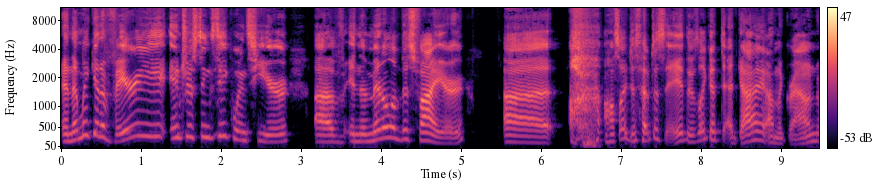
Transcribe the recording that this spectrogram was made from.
And then we get a very interesting sequence here of in the middle of this fire. Uh, also, I just have to say, there's like a dead guy on the ground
